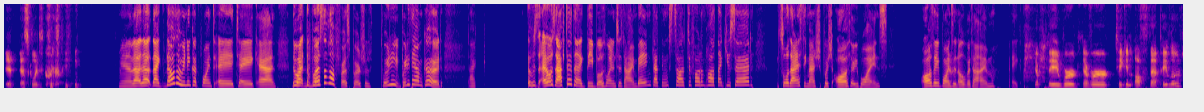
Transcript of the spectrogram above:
it escalated quickly. Yeah, that that like that was a really good point to take, and the the rest of the first push was pretty pretty damn good. Like it was it was after like they both went into time bank that things started to fall apart, like you said. Seoul Dynasty managed to push all three points, all three points yeah. in overtime. Like yep, they were never taken off that payload,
